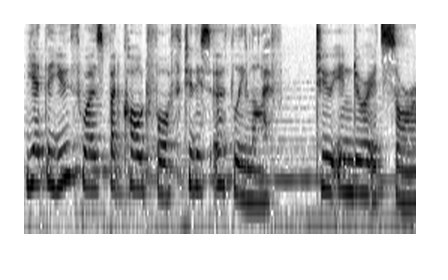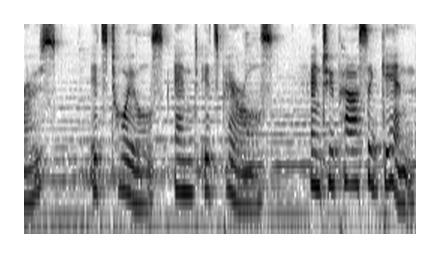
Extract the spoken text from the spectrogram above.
Yet the youth was but called forth to this earthly life to endure its sorrows, its toils, and its perils and to pass again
